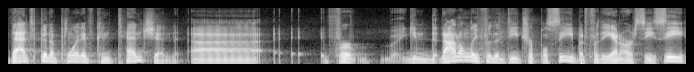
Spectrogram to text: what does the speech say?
that's been a point of contention uh, for you know, not only for the DCCC but for the NRCC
